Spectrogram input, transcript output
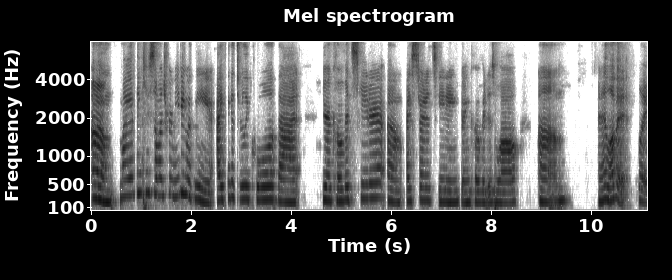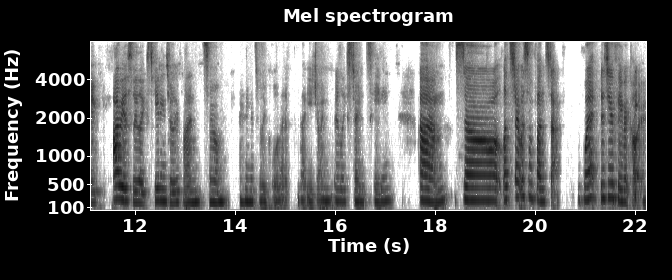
Um, Maya, thank you so much for meeting with me. I think it's really cool that you're a COVID skater. Um, I started skating during COVID as well. Um, and I love it. Like obviously, like skating's really fun. So I think it's really cool that that you joined or like started skating. Um, so let's start with some fun stuff. What is your favorite color?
